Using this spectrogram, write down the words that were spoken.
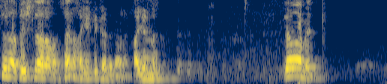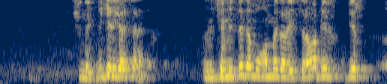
Sen ateşli arama. Sen hayırlı kadın ara. Hayırlı. Devam et. Şimdi bir geri gelsene. Ülkemizde de Muhammed Aleyhisselam'a bir bir e,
